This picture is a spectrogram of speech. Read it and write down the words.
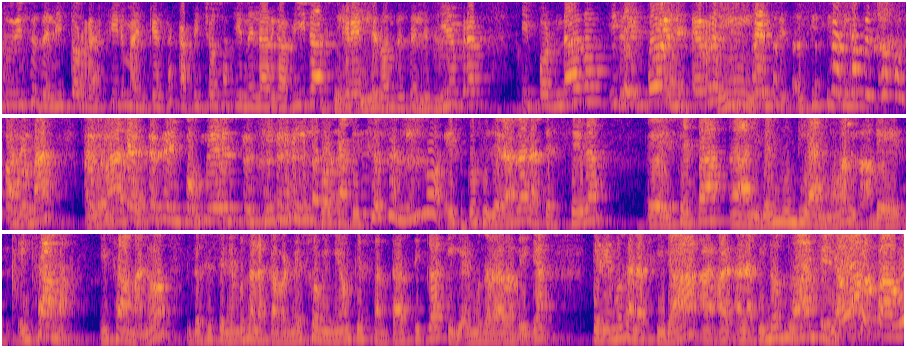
tú dices, Delito, reafirma en que esta caprichosa tiene larga vida, crece donde se le siembra y por nada se, le pone, es resistente. Sí, son además, además, resistentes e imponentes. Sí, sí, sí, y por caprichosa mismo es considerada la tercera eh, cepa a nivel mundial, ¿no? De, en fama, en fama, ¿no? Entonces tenemos a la Cabernet Sauvignon, que es fantástica, que ya hemos hablado de ella. Tenemos a la Syrah, a, la Pinot Noir, que ya, por favor,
